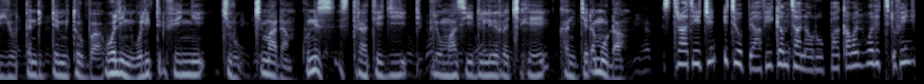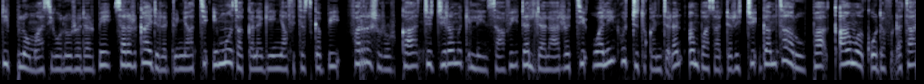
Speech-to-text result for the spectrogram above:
biyyoottan 27 waliin walitti dhufeenyi jiru cimaadha. Kunis istiraateejii dippiloomaasii idileerra cehee kan jedhamudha. Istiraateejiin Itoophiyaa fi gamtaan Awurooppaa qaban walitti dhufeenya dippiloomaasii waloo irra darbee sadarkaa idil addunyaatti dhimmoota akka nageenyaa fi tasgabbii farra shororkaa jijjiirama qilleensaa fi daldalaa irratti waliin hojjetu kan jedhan ambaasaaddarichi gamtaa Awurooppaa qaama qooda fudhataa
